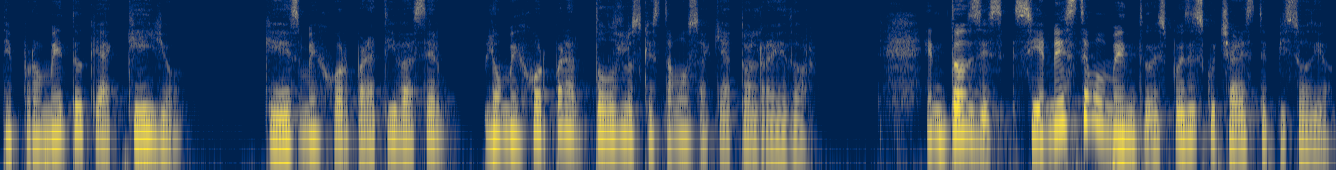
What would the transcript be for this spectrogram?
te prometo que aquello que es mejor para ti va a ser lo mejor para todos los que estamos aquí a tu alrededor. Entonces, si en este momento, después de escuchar este episodio,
